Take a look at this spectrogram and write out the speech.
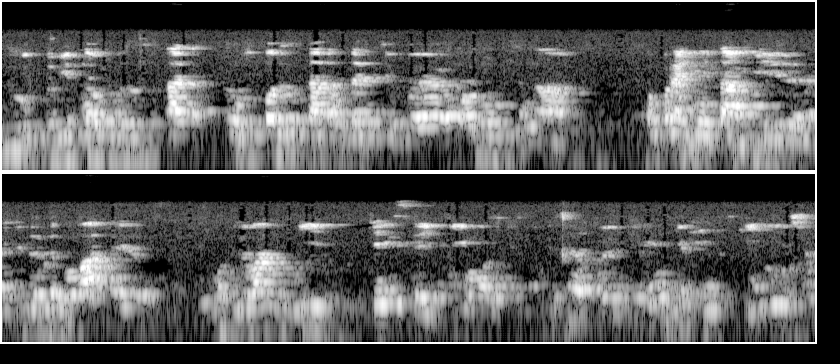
ну, відповідно по результатах, ну, по результатам тестів повернутися на попередній етапі ідентифікувати, моделювати ті кейси, які можуть відбутися в клієнтів, і щоб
